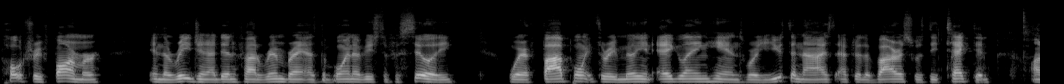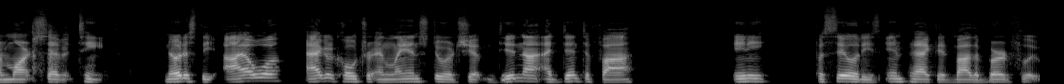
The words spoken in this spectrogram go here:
poultry farmer in the region identified Rembrandt as the Buena Vista facility where 5.3 million egg laying hens were euthanized after the virus was detected on March 17th. Notice the Iowa Agriculture and Land Stewardship did not identify any facilities impacted by the bird flu.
